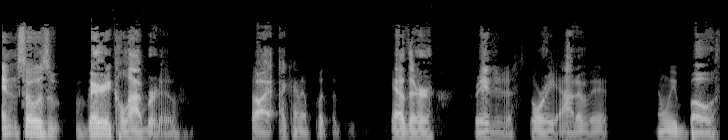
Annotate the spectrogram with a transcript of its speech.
And so it was very collaborative. So I, I kind of put the pieces together, created a story out of it, and we both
